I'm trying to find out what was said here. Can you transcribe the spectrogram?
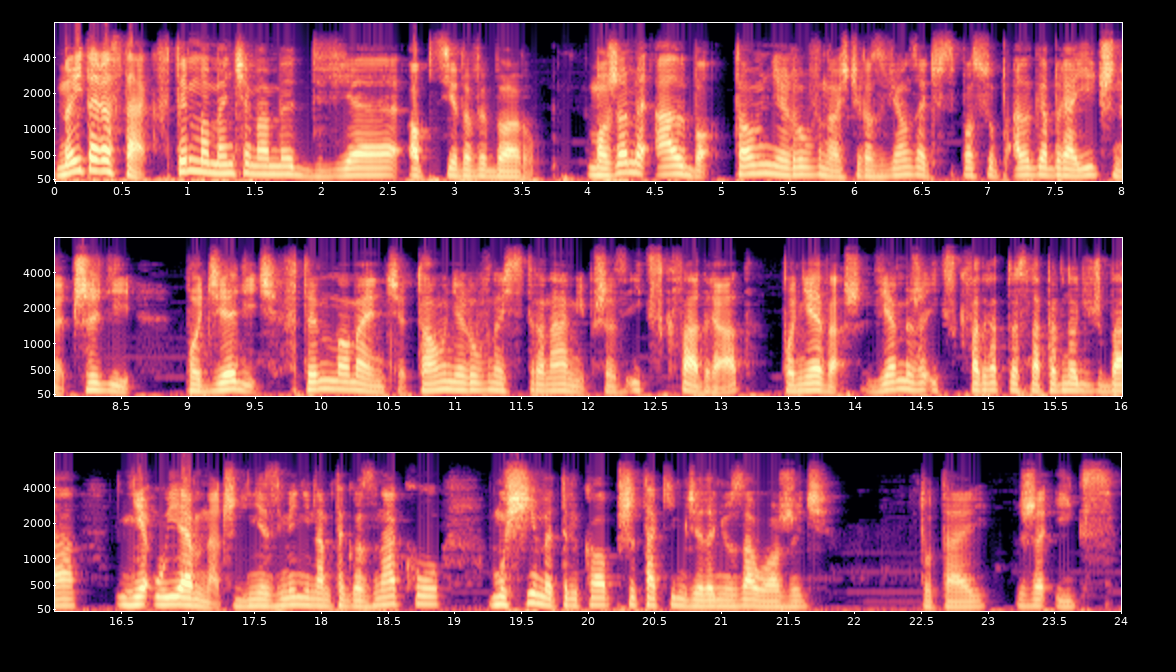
No i teraz tak, w tym momencie mamy dwie opcje do wyboru. Możemy albo tą nierówność rozwiązać w sposób algebraiczny, czyli podzielić w tym momencie tą nierówność stronami przez x kwadrat, ponieważ wiemy, że x kwadrat to jest na pewno liczba nieujemna, czyli nie zmieni nam tego znaku. Musimy tylko przy takim dzieleniu założyć tutaj, że x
